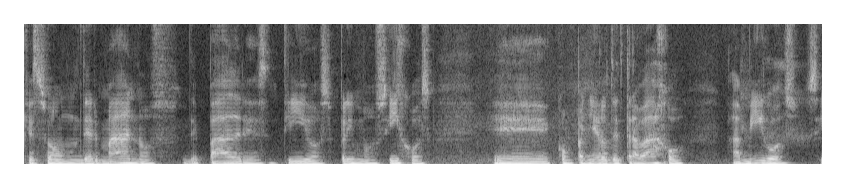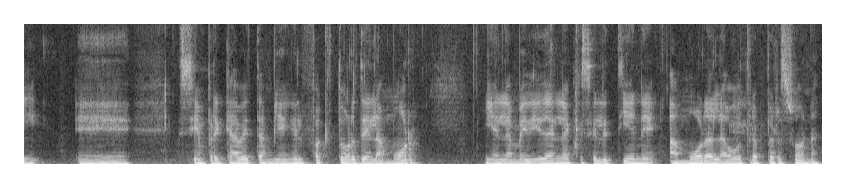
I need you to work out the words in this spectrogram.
que son de hermanos, de padres, tíos, primos, hijos, eh, compañeros de trabajo, amigos, ¿sí? Eh, siempre cabe también el factor del amor y en la medida en la que se le tiene amor a la otra persona,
